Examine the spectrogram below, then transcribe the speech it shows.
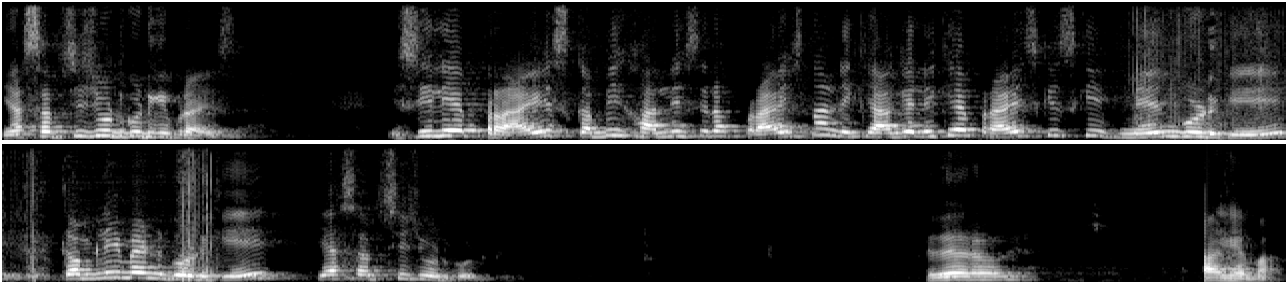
या सब्सिट्यूट गुड की प्राइस है? इसीलिए प्राइस कभी खाली सिर्फ़ प्राइस ना लिखे, आगे लिखे प्राइस किसकी? मेन गुड की कंप्लीमेंट गुड की या सब्सिट्यूट गुड की? क्लियर हो गया? आगे बात।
